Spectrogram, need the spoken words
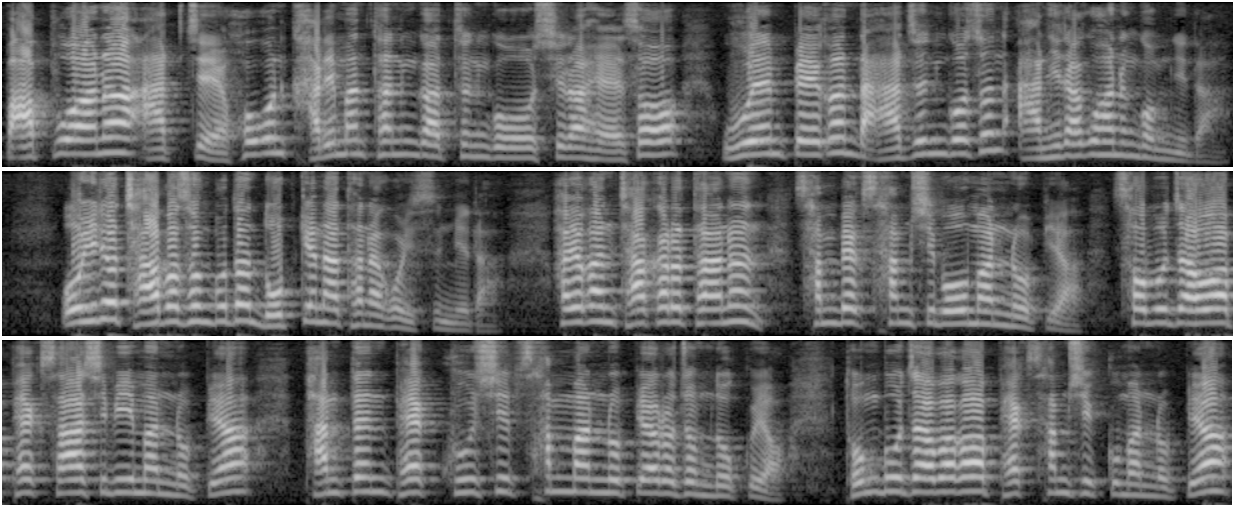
파푸아나 아째 혹은 가리만탄 같은 곳이라 해서 UMP가 낮은 것은 아니라고 하는 겁니다. 오히려 자바선보다 높게 나타나고 있습니다. 하여간 자카르타는 335만 루피아, 서부자와 142만 루피아, 반텐 193만 루피아로 좀 높고요. 동부자와가 139만 루피아,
